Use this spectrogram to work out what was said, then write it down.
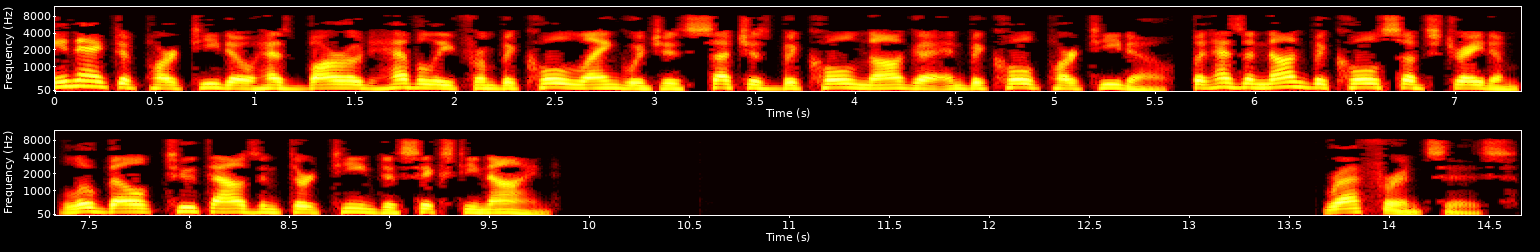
Inagta Partido has borrowed heavily from Bicol languages such as Bicol Naga and Bicol Partido, but has a non-Bicol substratum Lobel 2013-69. References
